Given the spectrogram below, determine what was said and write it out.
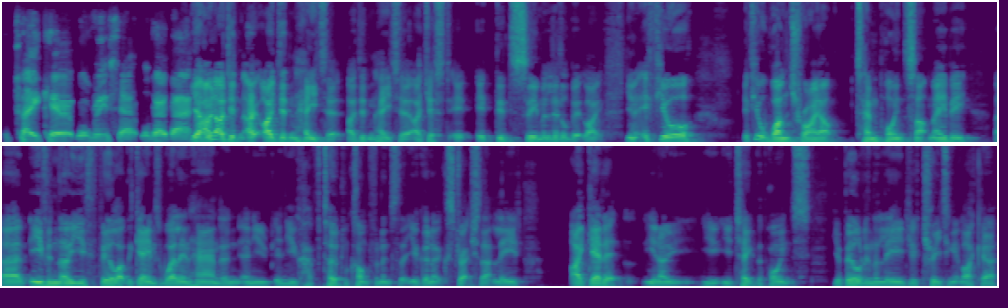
We'll take it. We'll reset. We'll go back. Yeah, I, mean, I didn't. I, I didn't hate it. I didn't hate it. I just it, it did seem a little bit like you know if you're if you're one try up, ten points up, maybe. Uh, even though you feel like the game's well in hand and, and you and you have total confidence that you're going to stretch that lead, I get it. You know, you, you take the points, you're building the lead, you're treating it like a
